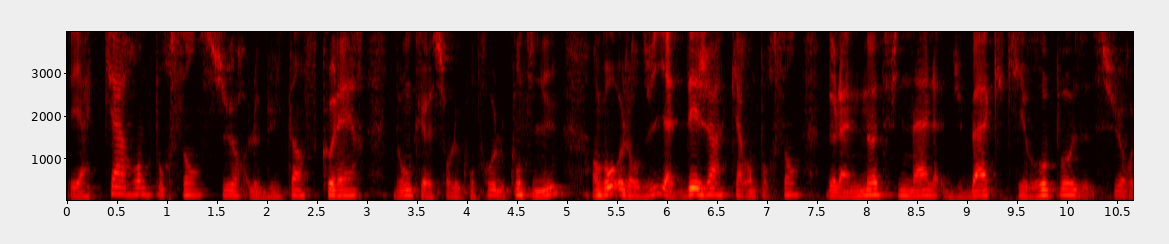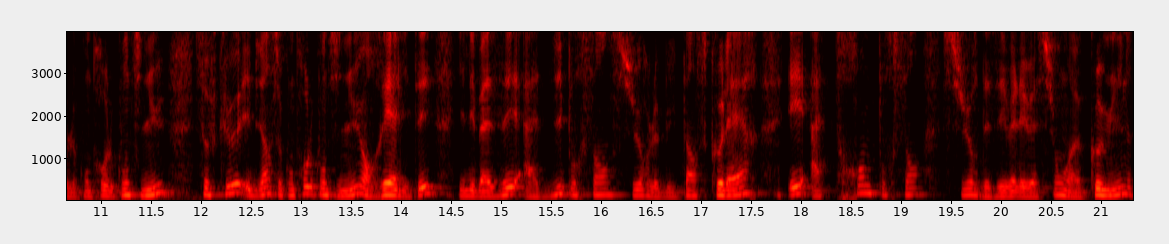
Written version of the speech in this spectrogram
et à 40% sur le bulletin scolaire, donc euh, sur le contrôle continu. En gros, aujourd'hui, il y a déjà 40% de la note finale du bac qui repose sur le contrôle continu, sauf que eh bien, ce contrôle continu, en réalité, il est basé à 10% sur le bulletin scolaire et à 30% sur des évaluations euh, communes.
